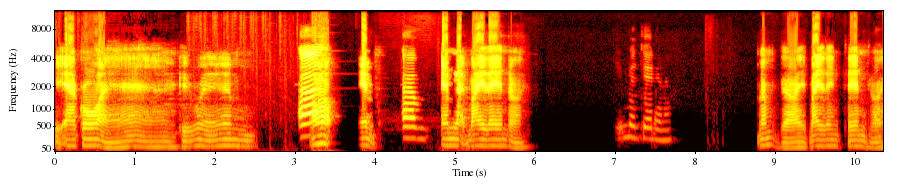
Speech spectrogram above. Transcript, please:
chị a cô à cứu em. À, Đó, em à, em lại bay lên rồi. Bên trên này nè. Lắm rồi bay lên trên rồi.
